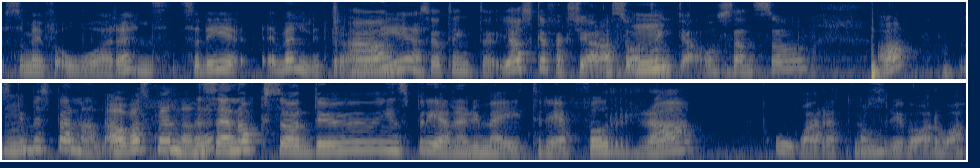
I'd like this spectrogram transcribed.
som är för året. Så det är väldigt bra Ja, idé. så jag tänkte, jag ska faktiskt göra så Mm. tänkte jag. Och sen så, ja, det ska bli spännande. Ja, vad spännande. Men sen också, du inspirerade mig till det förra året måste Mm. det ju vara då.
